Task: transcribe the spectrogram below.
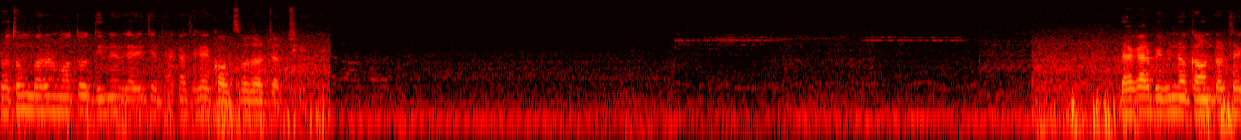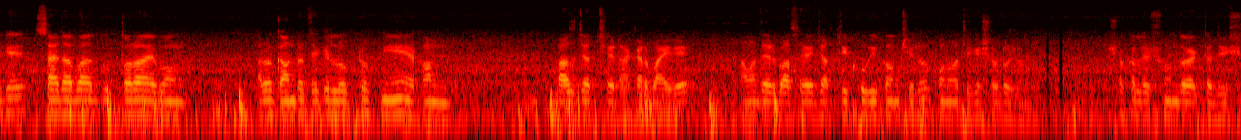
প্রথমবারের মতো দিনের গাড়িতে ঢাকা থেকে কক্সবাজার যাচ্ছি। ঢাকার বিভিন্ন কাউন্টার থেকে সায়দাবাদ, উত্তরা এবং আরও কাউন্টার থেকে লোক টোক নিয়ে এখন বাস যাচ্ছে ঢাকার বাইরে। আমাদের বাসে যাত্রী খুবই কম ছিল, পনেরো থেকে ষোলো জন। সকালের সুন্দর একটা দৃশ্য।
